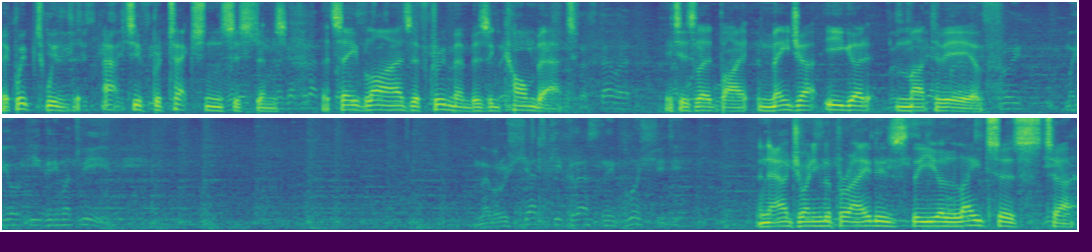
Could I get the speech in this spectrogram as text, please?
equipped with active protection systems that save lives of crew members in combat. It is led by Major Igor Matveyev. And now joining the parade is the latest uh,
